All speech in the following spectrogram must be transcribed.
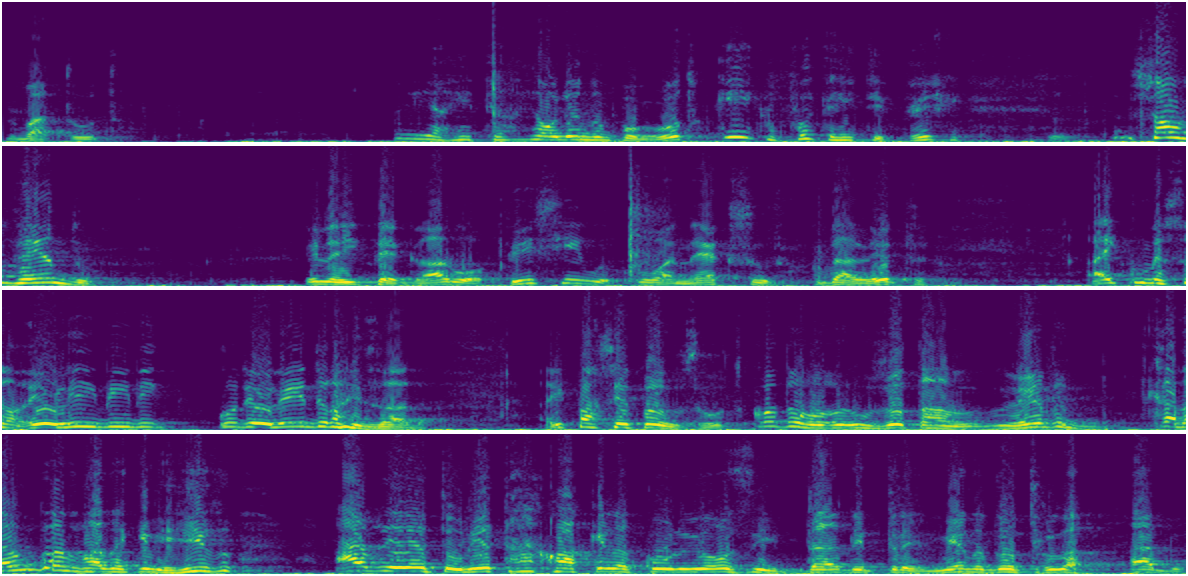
do Batuta. E a gente olhando um para o outro, o que foi que a gente fez? Só vendo. Ele aí pegaram o ofício e o, o anexo da letra. Aí começou, eu li, li, li, quando eu li, dei uma risada. Aí passei para os outros. Quando os outros estavam lendo, cada um dando faz aquele riso, a diretoria estava com aquela curiosidade tremenda do outro lado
